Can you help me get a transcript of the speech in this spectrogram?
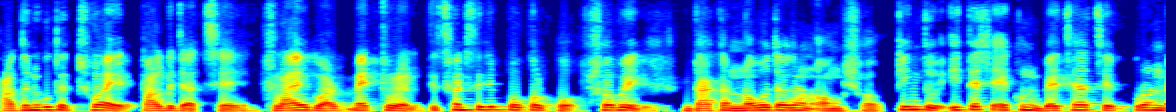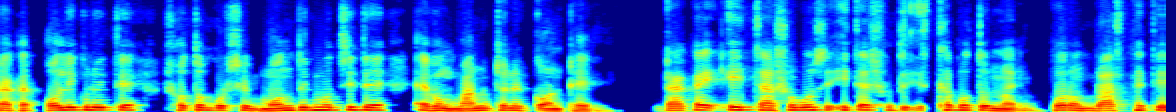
আধুনিকতার ছোঁয়ায় পাল্টে যাচ্ছে। Flyover, metro rail, smart city প্রকল্প সবই ঢাকার নবজাগরণ অংশ। কিন্তু ইতিহাসে এখন বেঁচে আছে পুরান ঢাকার অলিগুলিতে শতবর্ষী মন্দির মসজিদে এবং মানুষজনের কণ্ঠে। ঢাকায় এই চারশো বছর ইতিহাস শুধু স্থাপত্য নয়, বরং রাজনীতি,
